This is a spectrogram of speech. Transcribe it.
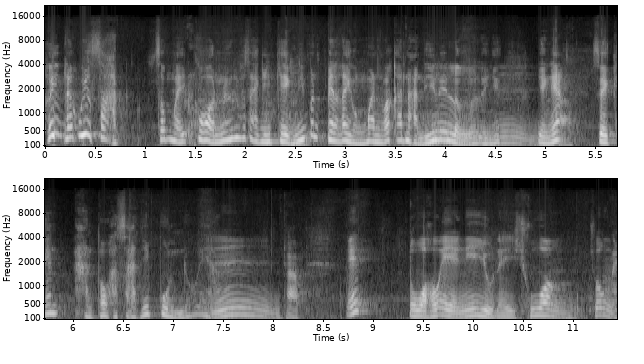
เฮ้ยนักวิทยาศาสตร์สมัยก่อนนักวิทยาศาสตร์เก่งๆนี่มันเป็นอะไรของมันวะขนาดนี้เลยเหรออะไรเงี้ยอย่างเงี้ยเซเคนอ่านประวัติศาสตร์ญี่ปุ่นด้วยอะอืมครับเอ๊ะตัวเขาเองนี่อยู่ในช่วงช่วงไหน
